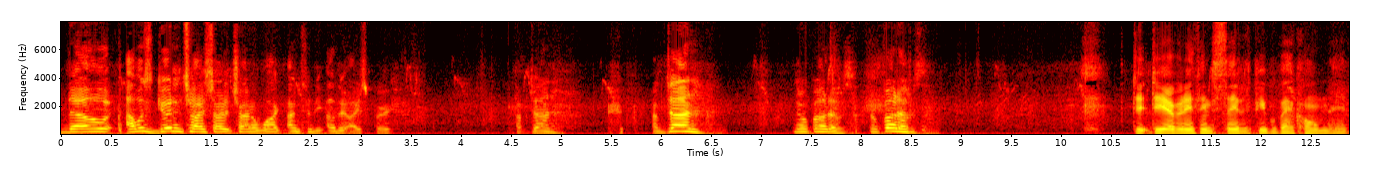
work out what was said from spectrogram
no, I was good until I started trying to walk onto the other iceberg. I'm done. I'm done. No photos. No photos. Do, do you have anything to say to the people back home, Nate?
